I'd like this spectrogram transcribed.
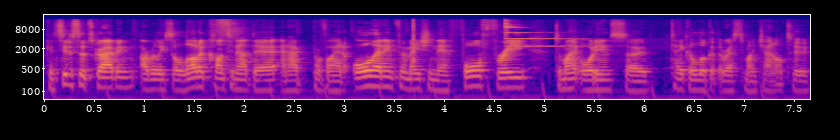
consider subscribing. I release a lot of content out there and I provide all that information there for free to my audience so take a look at the rest of my channel too.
